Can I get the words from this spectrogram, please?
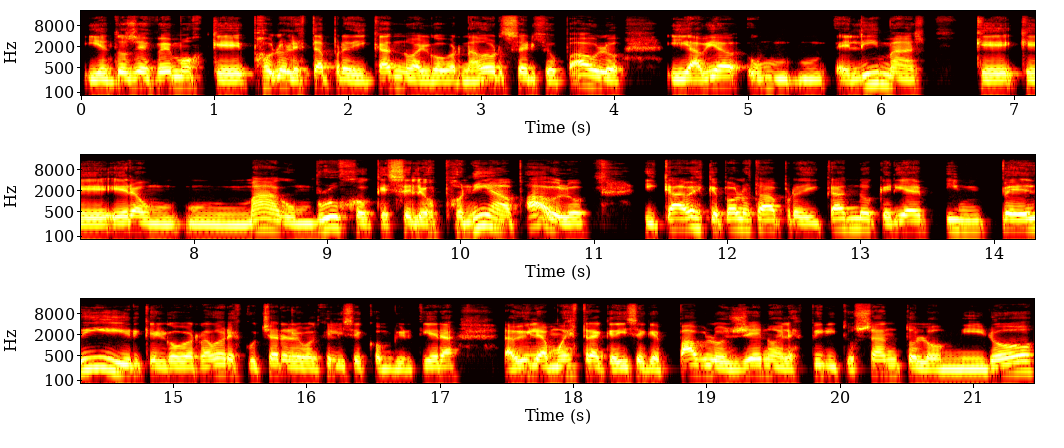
y entonces vemos que Pablo le está predicando al gobernador Sergio Pablo, y había un, Elimas que, era un, mago, un brujo que se le oponía a Pablo, y cada vez que Pablo estaba predicando quería impedir que el gobernador escuchara el Evangelio y se convirtiera. La Biblia muestra que dice que Pablo, lleno del Espíritu Santo, lo miró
